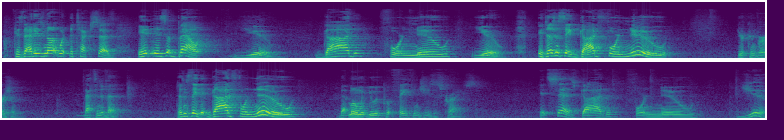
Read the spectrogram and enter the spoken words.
because that is not what the text says. It is about you. God foreknew you. It doesn't say God foreknew your conversion. That's an event. It doesn't say that God foreknew that moment you would put faith in Jesus Christ. It says God foreknew you.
